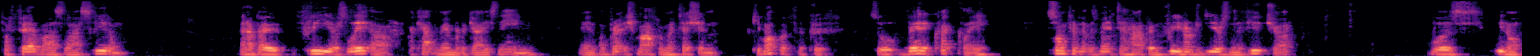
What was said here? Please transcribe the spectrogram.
for Fermat's last theorem. And about three years later, I can't remember the guy's name, um, a British mathematician came up with the proof. So very quickly, something that was meant to happen 300 years in the future was, you know,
